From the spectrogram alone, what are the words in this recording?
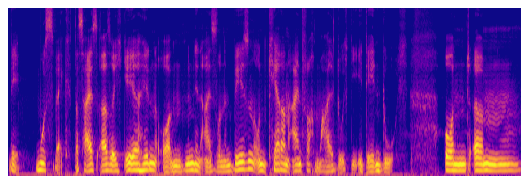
nee, muss weg. Das heißt also, ich gehe hin und nehme den eisernen Besen und kehre dann einfach mal durch die Ideen durch. Und ähm,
